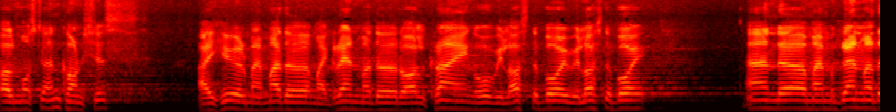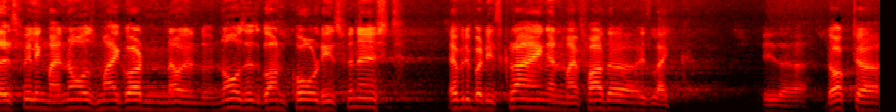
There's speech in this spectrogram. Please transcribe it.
almost unconscious. I hear my mother, my grandmother all crying, oh, we lost the boy, we lost the boy. And uh, my grandmother is feeling my nose, my God, no, the nose has gone cold, he's finished. Everybody's crying and my father is like, he's a doctor,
